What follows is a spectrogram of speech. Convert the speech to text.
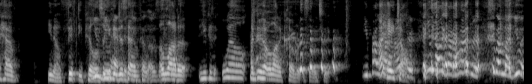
have, you know, 50 pillows. so you can just have pillows. a lot of you could well, I do have a lot of covers though too. You probably I got hate a y'all. You probably got a hundred. Because I'm like you.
